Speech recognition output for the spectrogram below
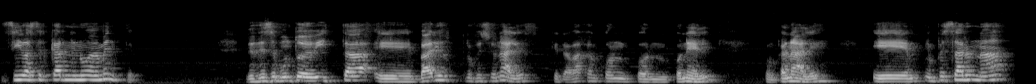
se iba a hacer carne nuevamente. Desde ese punto de vista, eh, varios profesionales que trabajan con, con él, con canales, empezaron a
